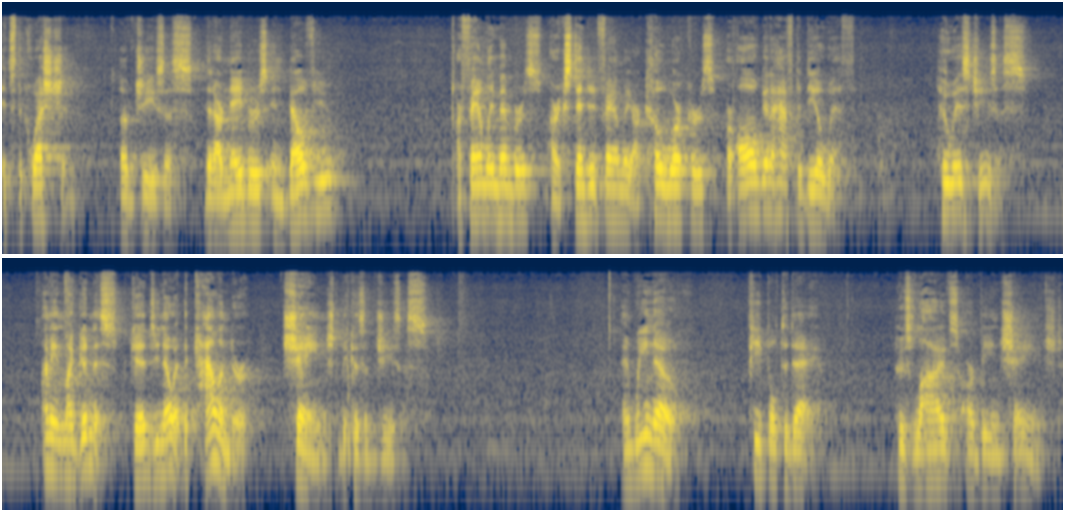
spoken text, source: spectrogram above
It's the question of Jesus that our neighbors in Bellevue, our family members, our extended family, our co workers are all going to have to deal with. Who is Jesus? I mean, my goodness, kids, you know it. The calendar changed because of Jesus. And we know people today whose lives are being changed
